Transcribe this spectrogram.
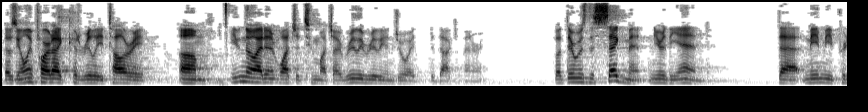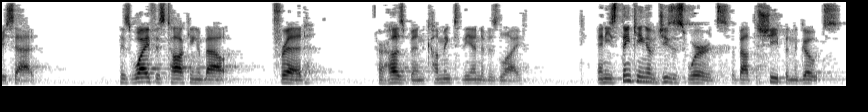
that was the only part I could really tolerate. Um, even though I didn't watch it too much, I really, really enjoyed the documentary. But there was this segment near the end that made me pretty sad. His wife is talking about Fred, her husband, coming to the end of his life. And he's thinking of Jesus' words about the sheep and the goats.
